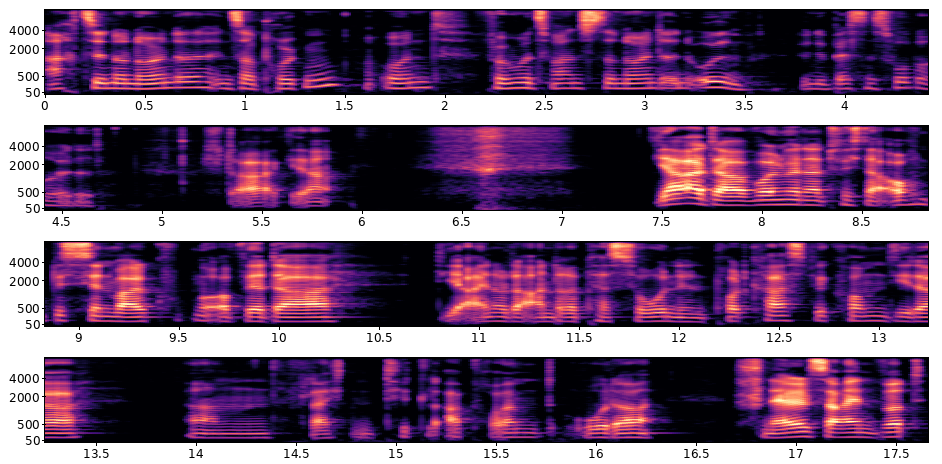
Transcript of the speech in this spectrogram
18.09. in Saarbrücken und 25.09. in Ulm. Bin bestens vorbereitet. Stark, ja. Ja, da wollen wir natürlich da auch ein bisschen mal gucken, ob wir da die ein oder andere Person in den Podcast bekommen, die da ähm, vielleicht einen Titel abräumt oder schnell sein wird.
